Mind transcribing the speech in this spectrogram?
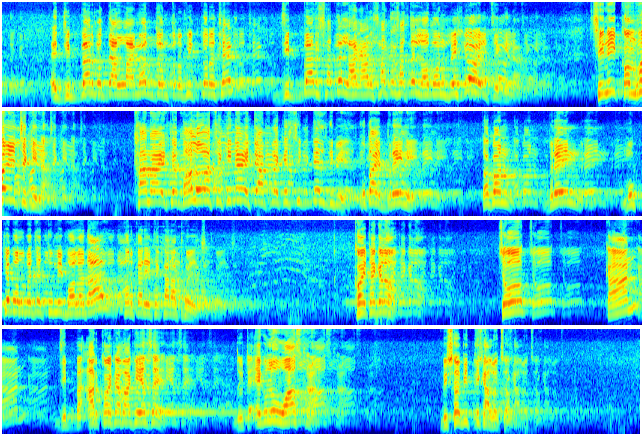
এই জিব্বার মধ্যে আল্লাহ এমন যন্ত্র ফিট করেছেন, জিব্বার সাথে লাগার সাথে সাথে লবণ বেশি হয়েছে কিনা, চিনি কম হয়েছে কিনা, খানা এটা ভালো আছে কিনা, এটা আপনাকে সিগন্যাল দিবে, কোথায় ব্রেইনে তখন ব্রেন মুখকে বলবে যে, তুমি বলে দাও, তরকারি এটা খারাপ হয়েছে। কয়টা গেল? চোখ চোখ কান, জিব্বা, আর কয়টা বাকি আছে? দুইটা। এগুলো ওয়াজ না। বিষয়ভিত্তিক আলোচনা।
